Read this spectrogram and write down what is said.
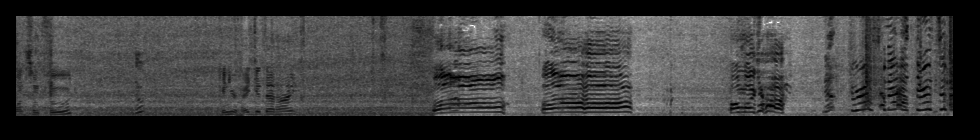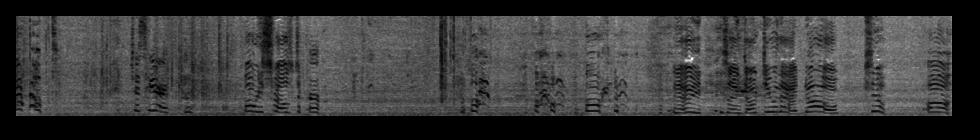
Want some food? oop, Can your head get that high? Oh! Oh! Oh my God! No, throw some out, throw some out. Just here. Oh, he smells terrible. Oh, yeah, he- he's saying, "Don't do that." No. Still. Oh.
